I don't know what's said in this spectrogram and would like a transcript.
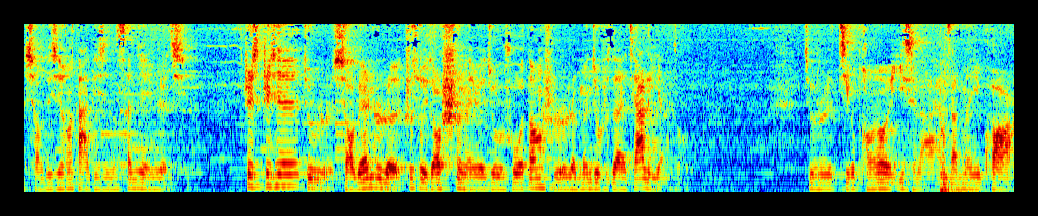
小提琴和大提琴三件乐器。这这些就是小编制的，之所以叫室内乐，就是说当时人们就是在家里演奏。就是几个朋友一起来，咱们一块儿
